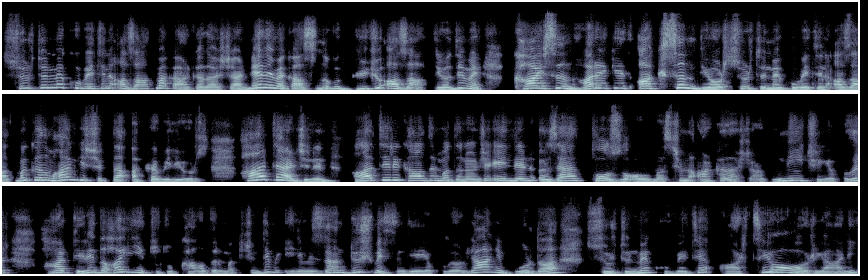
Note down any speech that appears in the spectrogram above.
sürtünme kuvvetini azaltmak arkadaşlar. Ne demek aslında bu gücü azalt diyor değil mi? Kaysın, hareket aksın diyor sürtünme kuvvetini azalt. Bakalım hangi şıkta akabiliyoruz? Haltercinin halteri kaldırmadan önce ellerin özel tozla olması. Şimdi arkadaşlar bu ne için yapılır? Halteri daha iyi tutup kaldırmak için değil mi? Elimizden düşmesin diye yapılıyor. Yani burada sürtünme kuvveti artıyor. Yani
